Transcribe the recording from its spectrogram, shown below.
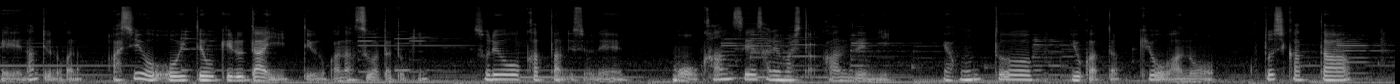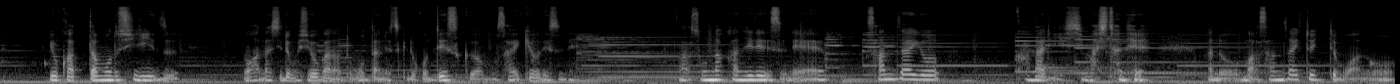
何、えー、て言うのかな足を置いておける台っていうのかな座った時に。それを買ったんですよね。もう完成されました完全に。いや本当良かった。今日はあの今年買った良かったものシリーズの話でもしようかなと思ったんですけどこのデスクはもう最強ですね。まあそんな感じでですね散財をかなりしましたね。あのまあ散財といってもあの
